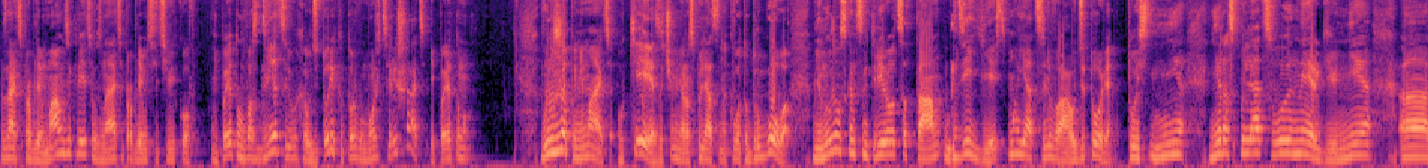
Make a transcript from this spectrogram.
Вы знаете проблемы мам в декрете, вы знаете проблемы сетевиков. И поэтому у вас две целевых аудитории, которые вы можете решать. И поэтому вы уже понимаете, окей, а зачем мне распыляться на кого-то другого? Мне нужно сконцентрироваться там, где есть моя целевая аудитория. То есть не, не распылять свою энергию, не э,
